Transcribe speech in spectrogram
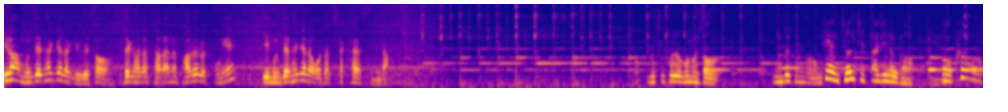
이러한 문제를 해결하기 위해서 제가 가장 잘 아는 발효를 통해 이 문제를 해결하고자 시작하였습니다. 어, 몇씩 돌려보면서 문제 되는 건 없... 캔 전체 따지는 거, 어, 컵으로.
